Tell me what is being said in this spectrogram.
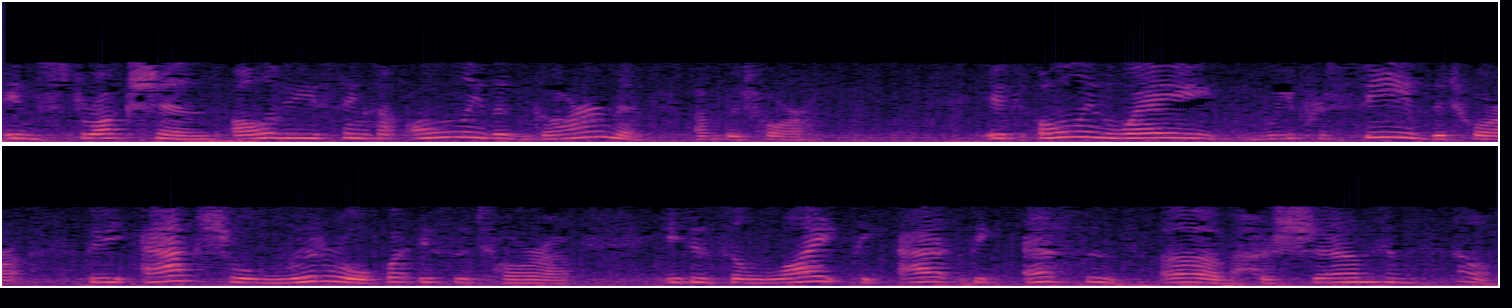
instructions, all of these things are only the garments of the Torah. It's only the way we perceive the Torah. The actual, literal, what is the Torah? It is the light, the, the essence of Hashem Himself.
